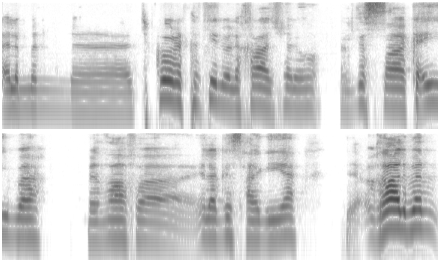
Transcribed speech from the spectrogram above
لما آه، تكون التمثيل والإخراج حلو القصة كئيبة بالإضافة إلى قصة حقيقية غالبا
